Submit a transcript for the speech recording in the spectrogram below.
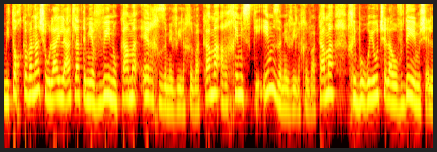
מתוך כוונה שאולי לאט לאט הם יבינו כמה ערך זה מביא לחברה, כמה ערכים עסקיים זה מביא לחברה, כמה חיבוריות של העובדים, של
